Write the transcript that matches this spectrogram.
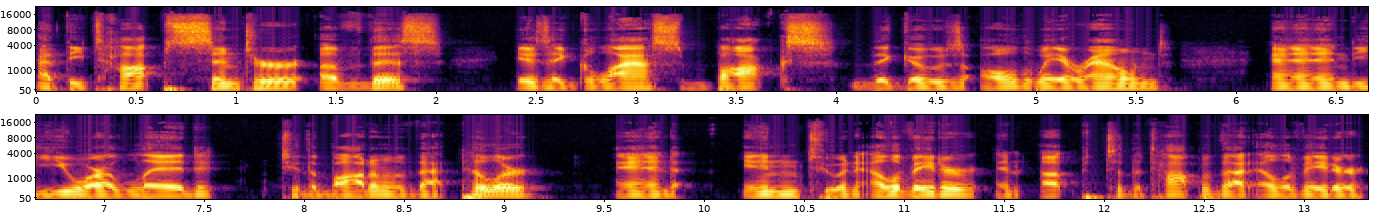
At the top center of this is a glass box that goes all the way around, and you are led to the bottom of that pillar and into an elevator and up to the top of that elevator.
